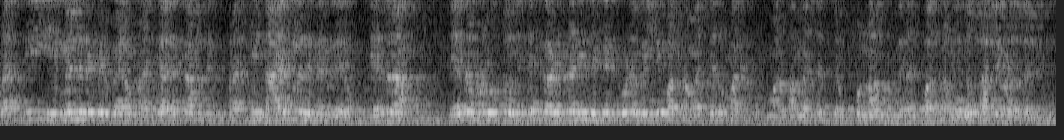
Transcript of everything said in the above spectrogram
ప్రతి ఎమ్మెల్యే దగ్గర పోయినాం ప్రతి అధికారుల దగ్గర ప్రతి నాయకుల దగ్గర పోయినాం. కేంద్ర కేంద్ర ప్రభుత్వం నితిన్ గడ్కరీ దగ్గరికి కూడా వెళ్ళి మా సమస్యను మా సమస్యను చెప్పుకున్నాము వినతి పత్రం ఎన్నోసార్లు ఇవ్వడం జరిగింది.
